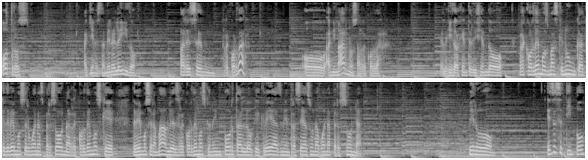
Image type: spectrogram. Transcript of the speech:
Otros, a quienes también he leído, parecen recordar o animarnos a recordar. He leído a gente diciendo, recordemos más que nunca que debemos ser buenas personas, recordemos que debemos ser amables, recordemos que no importa lo que creas mientras seas una buena persona. Pero, ¿es ese tipo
